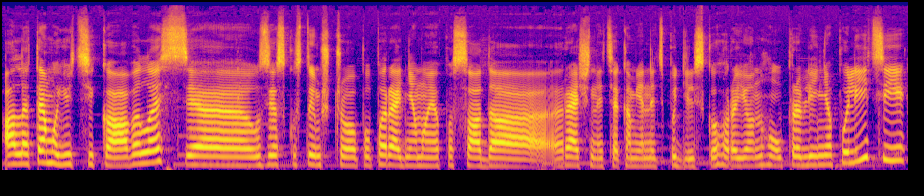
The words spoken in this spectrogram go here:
але темою цікавилась е, у зв'язку з тим, що попередня моя посада речниця Кам'янець-Подільського районного управління поліції.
